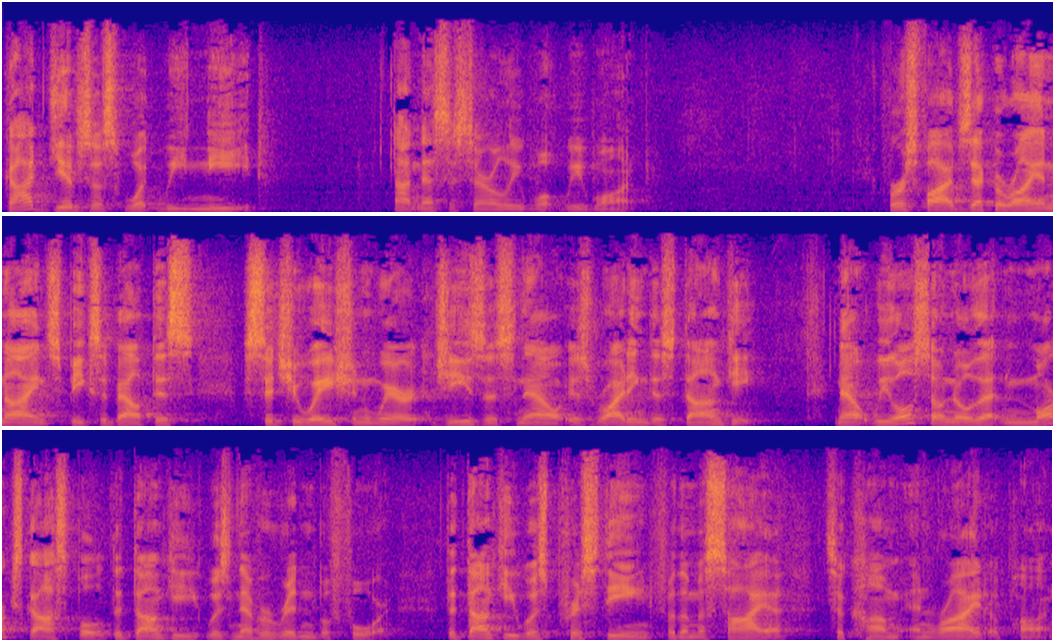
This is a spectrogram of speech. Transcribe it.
God gives us what we need, not necessarily what we want. Verse 5, Zechariah 9 speaks about this situation where Jesus now is riding this donkey. Now, we also know that in Mark's gospel, the donkey was never ridden before. The donkey was pristine for the Messiah to come and ride upon.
